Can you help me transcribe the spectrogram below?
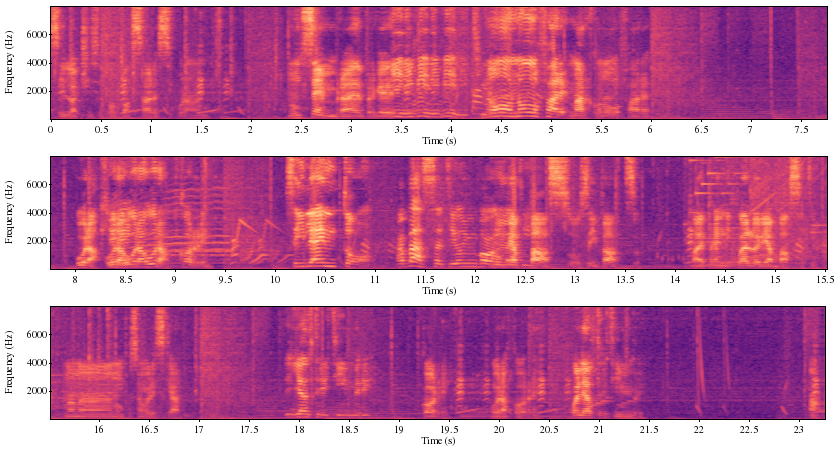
sì, là ci si può passare sicuramente. Non sembra, eh, perché... Vieni, vieni, vieni. No, non lo fare, Marco, non lo fare. Ora, Ok. ora, ora, ora, corri. Sei lento. Abbassati o imbollati. Non mi abbasso, sei pazzo. Vai, prendi quello e riabbassati. Non, eh, non possiamo rischiare. Gli altri timbri. Corri, ora corri. Quali altri timbri? Ah,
